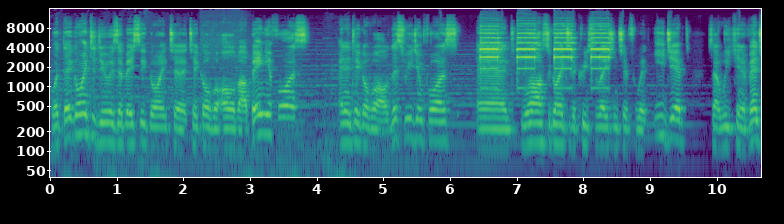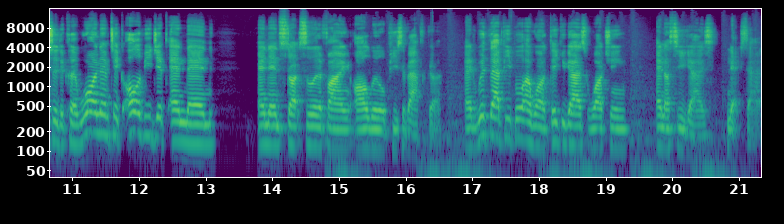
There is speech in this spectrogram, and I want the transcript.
what they're going to do is they're basically going to take over all of Albania for us, and then take over all this region for us, and we're also going to decrease relationships with Egypt, so that we can eventually declare war on them, take all of Egypt, and then and then start solidifying our little piece of Africa. And with that, people, I want to thank you guys for watching, and I'll see you guys next time.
